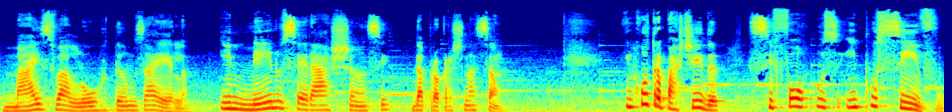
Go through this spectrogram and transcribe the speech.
mais valor damos a ela e menos será a chance da procrastinação. Em contrapartida, se formos impulsivo,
